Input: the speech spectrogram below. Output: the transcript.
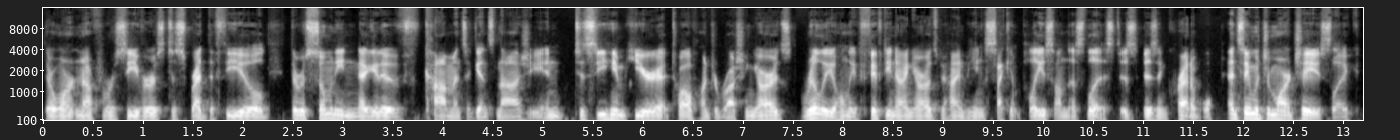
There weren't enough receivers to spread the field. There was so many negative comments against Najee, and to see him here at 1,200 rushing yards, really only 59 yards behind being second place on this list is is incredible. And same with Ja'Marr Chase. Like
